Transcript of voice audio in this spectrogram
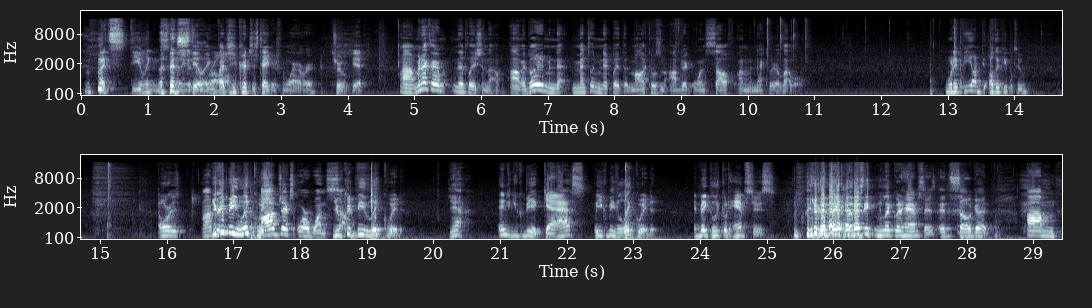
That's stealing and stealing. Stealing, but you could just take it from wherever. true. Yeah. Um, molecular manipulation, though, um, ability to mani- mentally manipulate the molecules of an object or oneself on a molecular level. Would it be on p- other people too? Or is, you could be liquid. Objects or oneself. you could be liquid. yeah. And you could be a gas, but you could be liquid and make liquid hamsters. you could make lips- liquid hamsters. It's so good. Um,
